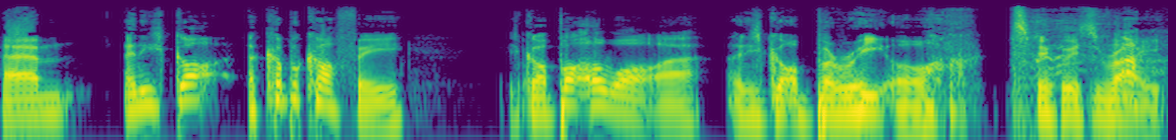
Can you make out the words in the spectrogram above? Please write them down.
um, and he's got a cup of coffee. He's got a bottle of water and he's got a burrito to his right.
